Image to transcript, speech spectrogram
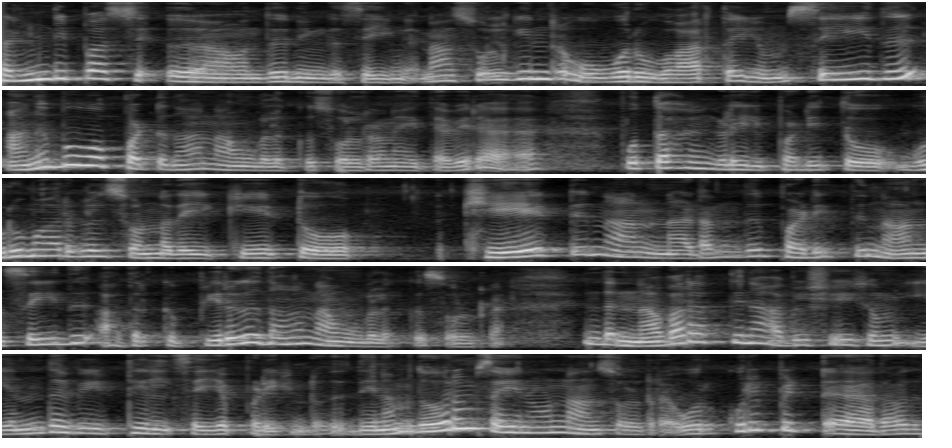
கண்டிப்பாக வந்து நீங்கள் செய்யுங்க. நான் சொல்கின்ற ஒவ்வொரு வார்த்தையும் செய்து அனுபவப்பட்டு தான் நான் உங்களுக்கு சொல்கிறேனே தவிர புத்தகங்களில் படித்தோ குருமார்கள் சொன்னதை கேட்டோ கேட்டு நான் நடந்து படித்து நான் செய்து அதற்கு பிறகு தான் நான் உங்களுக்கு சொல்கிறேன் இந்த நவரத்தின அபிஷேகம் எந்த வீட்டில் செய்யப்படுகின்றது? தினம்தோறும் செய்யணும்னு நான் சொல்கிறேன் ஒரு குறிப்பிட்ட அதாவது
